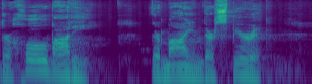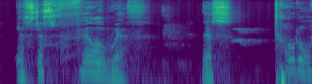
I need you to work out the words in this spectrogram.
their whole body their mind, their spirit is just filled with this total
